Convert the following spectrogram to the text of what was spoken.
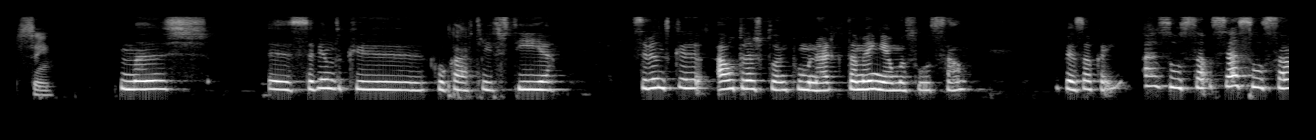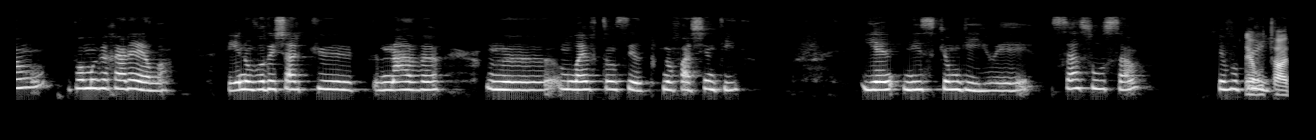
Sim. Mas uh, sabendo que, que o castro existia, sabendo que há o transplante pulmonar, que também é uma solução, eu penso, ok, há solução, se há solução, vou-me agarrar a ela. E eu não vou deixar que nada me, me, leve tão cedo, porque não faz sentido. E é nisso que eu me guio. É, se há solução, eu vou para É lutar.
